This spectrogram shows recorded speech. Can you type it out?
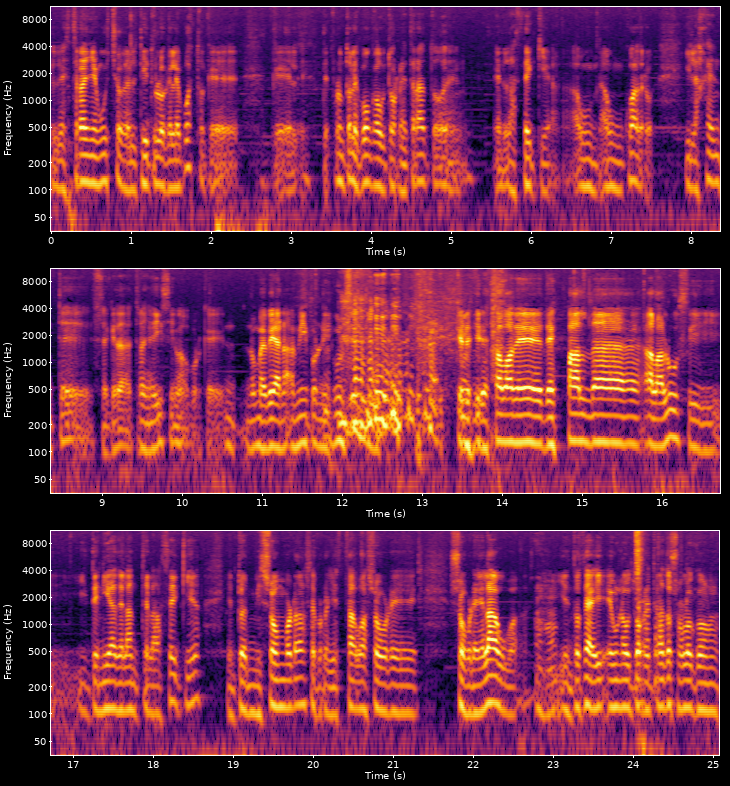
le extrañe mucho del título que le he puesto, que, de pronto le ponga autorretrato en, en la acequia a un, a un cuadro y la gente se queda extrañadísima porque no me vean a mí por ningún sitio. Quiero decir, estaba de, de espalda a la luz y, y tenía delante la acequia, y entonces mi sombra se proyectaba sobre, sobre el agua. Ajá. Y entonces ahí es un autorretrato solo con,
